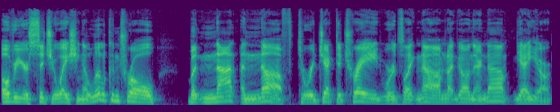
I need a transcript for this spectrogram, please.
over your situation. A little control, but not enough to reject a trade where it's like, no, I'm not going there. No, yeah, you are.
